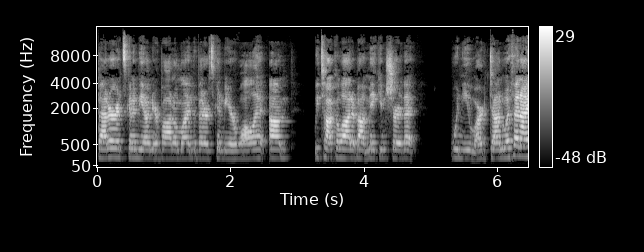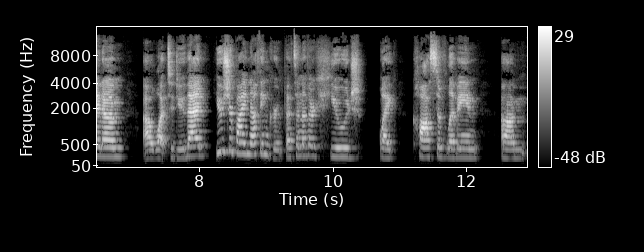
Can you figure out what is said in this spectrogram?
better it's going to be on your bottom line. The better it's going to be your wallet. Um, we talk a lot about making sure that when you are done with an item, uh, what to do then. Use your buy nothing group. That's another huge like cost of living um,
